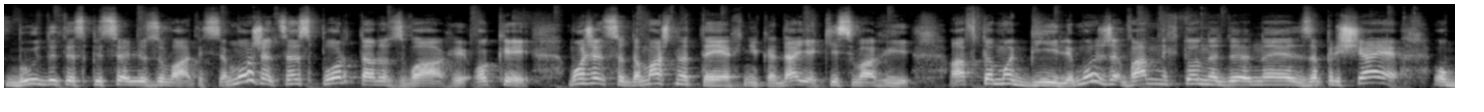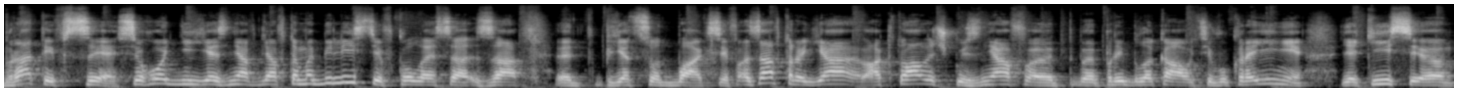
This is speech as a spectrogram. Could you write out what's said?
будете спеціалізуватися? Може, це спорт та розваги. Окей, може, це домашня техніка, да, якісь ваги, автомобілі. Може, вам ніхто не, не запрещає обрати все. Сьогодні я зняв для автомобілістів колеса за е, 500 баксів, а завтра я актуалочку зняв е, при блекауті в Україні якісь е,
